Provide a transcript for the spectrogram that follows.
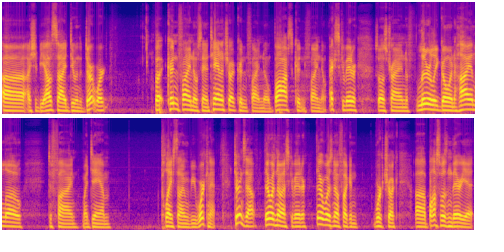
Uh, I should be outside doing the dirt work but couldn't find no Santana truck, couldn't find no boss, couldn't find no excavator. So I was trying to literally going high and low to find my damn place that I'm gonna be working at. Turns out there was no excavator, there was no fucking work truck. Uh, boss wasn't there yet,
